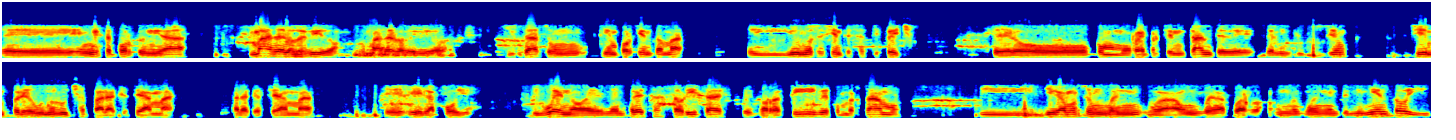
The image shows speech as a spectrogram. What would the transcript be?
eh, en esta oportunidad más de lo debido, más de lo debido, quizás un 100% más y uno se siente satisfecho pero como representante de, la institución siempre uno lucha para que sea más, para que sea más eh, el apoyo. Y bueno, la empresa hasta ahorita este, nos recibe, conversamos y llegamos a un buen, a un buen acuerdo, un buen entendimiento y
